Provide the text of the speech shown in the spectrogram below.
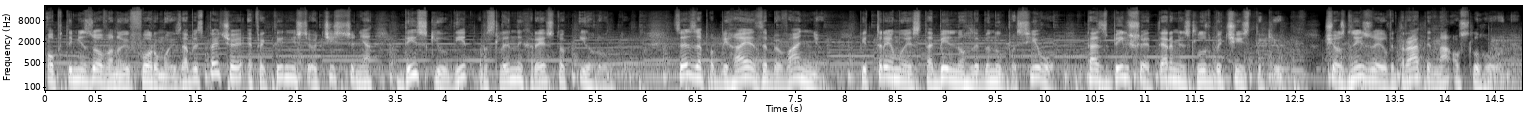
оптимізованою формою забезпечує ефективність очищення дисків від рослинних ресток і ґрунту. Це запобігає забиванню, підтримує стабільну глибину посіву та збільшує термін служби чистиків, що знижує витрати на обслуговування.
